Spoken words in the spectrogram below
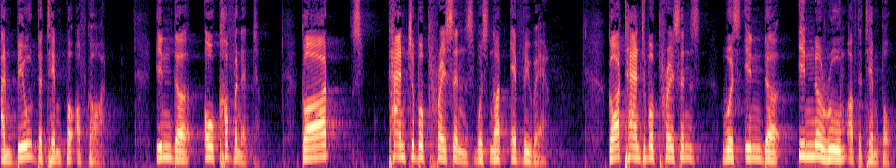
and build the temple of God. In the Old Covenant, God's tangible presence was not everywhere. God's tangible presence was in the inner room of the temple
